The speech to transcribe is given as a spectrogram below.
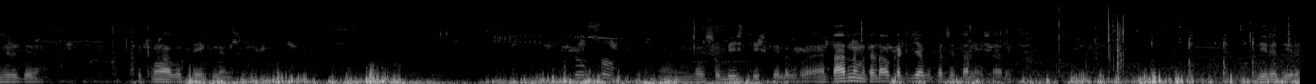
धीरे धीरे कितना आगे देख लें दो सौ बीस तीस के लगभग तार में तड़ाव कट जाएगा पचहत्तर नहीं सारे धीरे धीरे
